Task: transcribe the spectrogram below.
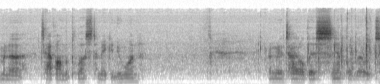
I'm going to tap on the plus to make a new one. I'm going to title this sample note.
